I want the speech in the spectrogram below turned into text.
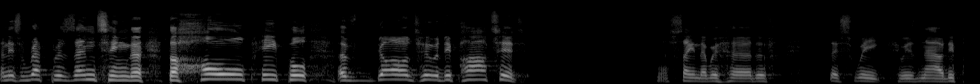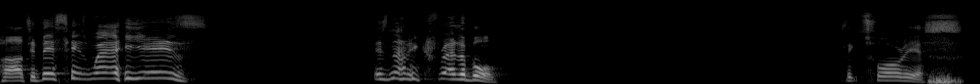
And it's representing the, the whole people of God who are departed. A saint that we heard of this week who is now departed. This is where he is. Isn't that incredible? Victorious.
